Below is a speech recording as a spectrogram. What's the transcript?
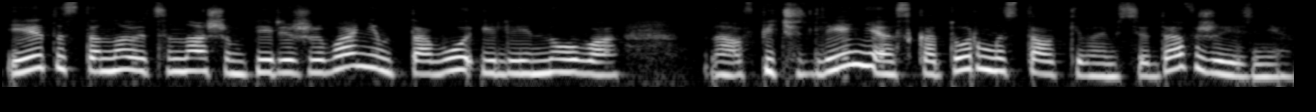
и это становится нашим переживанием того или иного а, впечатления, с которым мы сталкиваемся да, в жизни.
